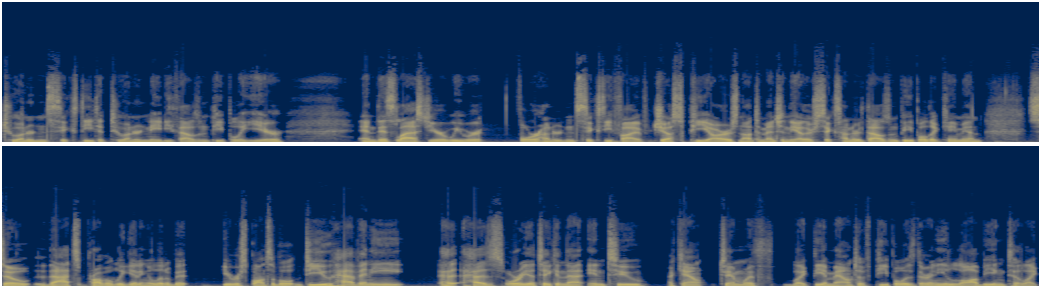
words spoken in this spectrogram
260 to 280,000 people a year. And this last year, we were 465 just PRs, not to mention the other 600,000 people that came in. So that's probably getting a little bit irresponsible. Do you have any? Ha, has OREA taken that into account, Tim, with like the amount of people? Is there any lobbying to like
